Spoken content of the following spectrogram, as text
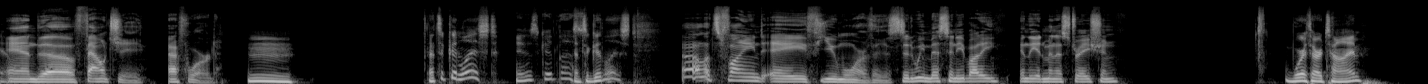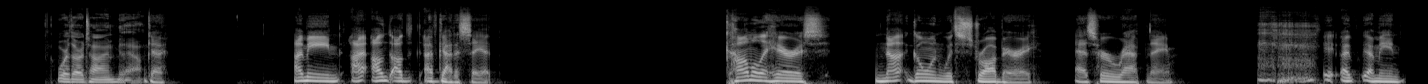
Yeah. And uh, Fauci, F word. Hmm. That's a good list. It is a good list. That's a good list. Uh, let's find a few more of these. Did we miss anybody in the administration? Worth our time. Worth our time? Yeah. Okay. I mean, I, I'll, I'll, I've got to say it. Kamala Harris not going with strawberry as her rap name. It, I, I mean,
